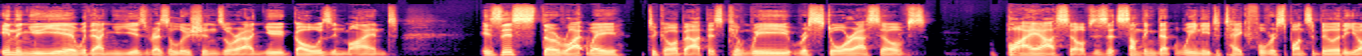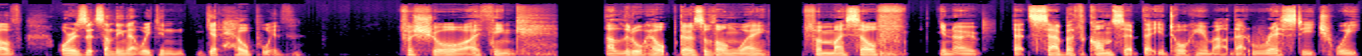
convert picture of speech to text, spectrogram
in the new year with our new year's resolutions or our new goals in mind is this the right way to go about this can we restore ourselves by ourselves is it something that we need to take full responsibility of or is it something that we can get help with For sure. I think a little help goes a long way. For myself, you know, that Sabbath concept that you're talking about, that rest each week,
